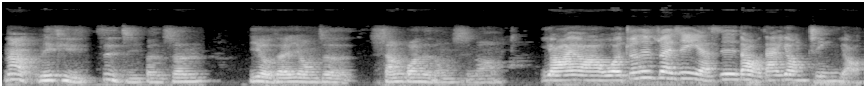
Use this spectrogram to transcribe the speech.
那 Niki 自己本身也有在用这相关的东西吗？有啊有啊，我就是最近也是都有在用精油。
